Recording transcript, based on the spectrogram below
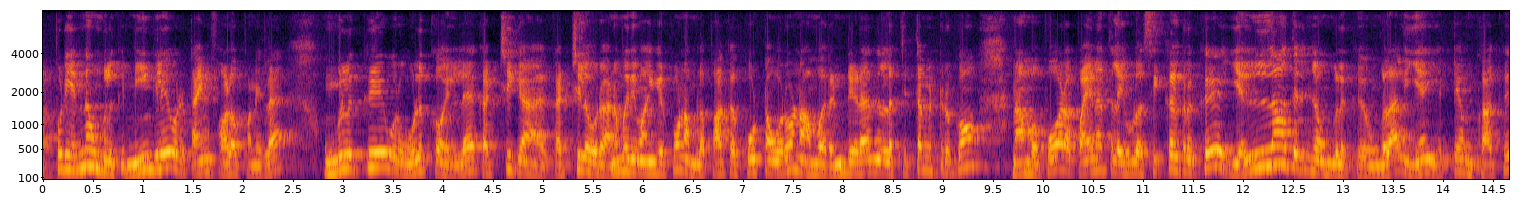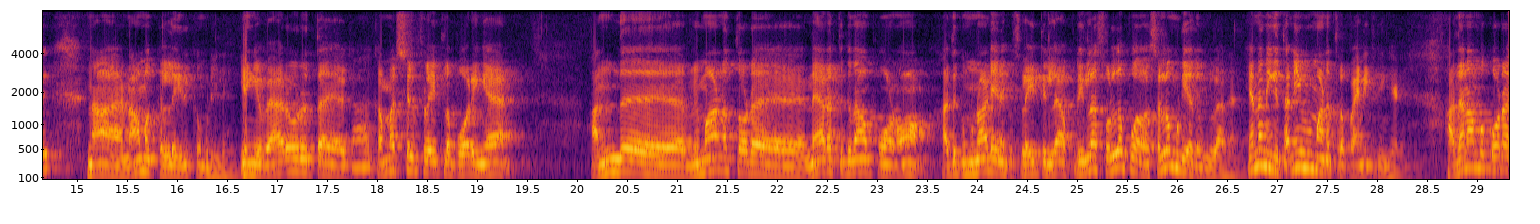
அப்படி என்ன உங்களுக்கு? நீங்களே ஒரு டைம் ஃபாலோ பண்ணல. உங்களுக்கே ஒரு ஒழுக்கம் இல்லை. கட்சி கட்சியில் ஒரு அனுமதி வாங்கியிருக்கோம். நம்மளை பார்க்க கூட்டம் வரும். நாம் ரெண்டு இடங்களில் திட்டமிட்டிருக்கோம். நாம் போகிற பயணத்தில் இவ்வளோ சிக்கல் இருக்குது எல்லாம் தெரிஞ்ச உங்களுக்கு. உங்களால் ஏன் எட்டே முக்காக்கு நான் நாமக்கல்லில் இருக்க முடியல? நீங்கள் வேற ஒரு த கமர்ஷியல் ஃப்ளைட்டில் போகிறீங்க அந்த விமானத்தோட நேரத்துக்கு தான் போனோம். அதுக்கு முன்னாடி எனக்கு ஃப்ளைட் இல்லை. அப்படிலாம் சொல்ல போ சொல்ல முடியாது உங்களால். ஏன்னா நீங்கள் தனி விமானத்தில் பயணிக்கிறீங்க. அதை நம்ம குறை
